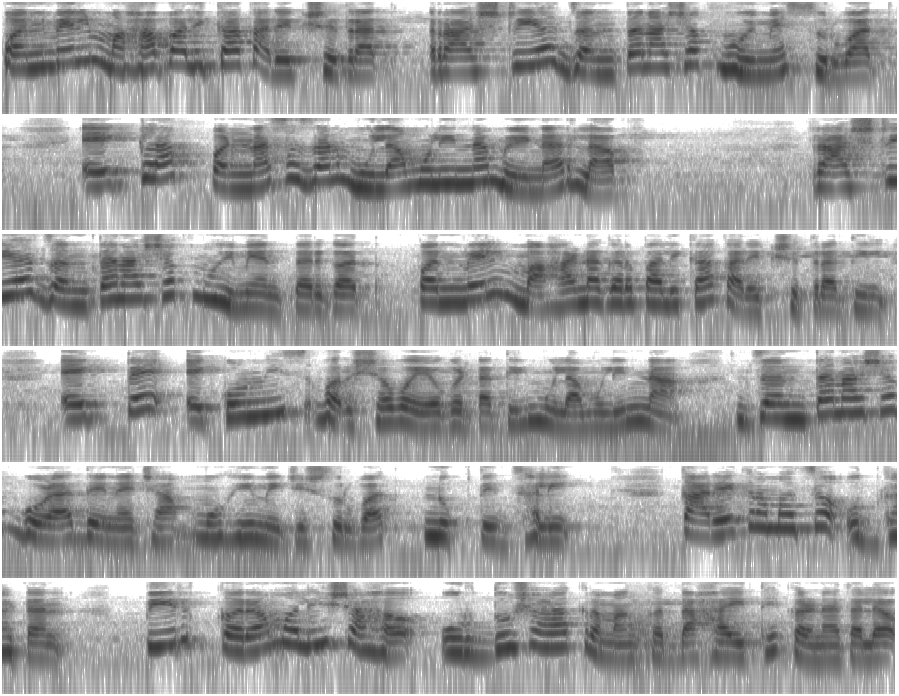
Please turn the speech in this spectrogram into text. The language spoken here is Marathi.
पनवेल महापालिका कार्यक्षेत्रात राष्ट्रीय जंतनाशक मोहिमेस सुरुवात. एक लाख पन्नास हजार मुलामुलींना मिळणार लाभ. राष्ट्रीय जंतनाशक मोहिमेअंतर्गत पनवेल महानगरपालिका कार्यक्षेत्रातील एक ते एकोणवीस वर्ष वयोगटातील मुलामुलींना जंतनाशक गोळ्या देण्याच्या मोहिमेची सुरुवात नुकतीच झाली. कार्यक्रमाचं उद्घाटन पीर करम अली शाह उर्दू शाळा क्रमांक दहा येथे करण्यात आलं.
